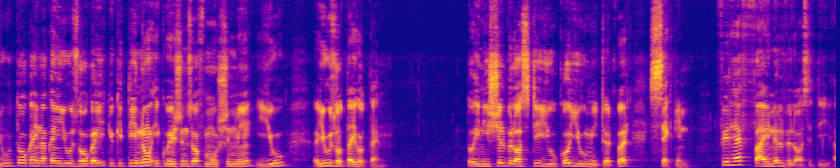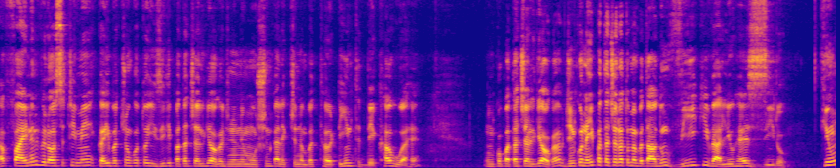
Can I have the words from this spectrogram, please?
यू तो कहीं ना कहीं यूज़ हो गई, क्योंकि तीनों इक्वेशंस ऑफ़ मोशन में यू यूज़ होता ही होता है। तो इनिशियल वेलोसिटी यू को यू मीटर पर सेकंड फिर है फाइनल वेलोसिटी अब फाइनल वेलोसिटी में कई बच्चों को तो इजीली पता चल गया होगा, जिन्होंने मोशन का लेक्चर नंबर थर्टीनथ देखा हुआ है। उनको पता चल गया होगा। जिनको नहीं पता चला तो मैं बता दूँ, v की वैल्यू है ज़ीरो क्यों?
